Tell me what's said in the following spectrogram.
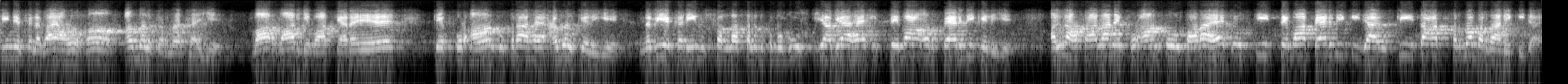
سینے سے لگایا ہو ہاں عمل کرنا چاہیے۔ بار بار یہ بات کہہ رہے ہیں کہ قرآن اترا ہے عمل کے لیے۔ نبی کریم صلی اللہ علیہ وسلم کو مبوس کیا گیا ہے اتباع اور پیروی کے لیے۔ اللہ تعالیٰ نے قرآن کو اتارا ہے کہ اس کی اتباع پیروی کی جائے، اس کی اطاعت فرما برداری کی جائے۔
